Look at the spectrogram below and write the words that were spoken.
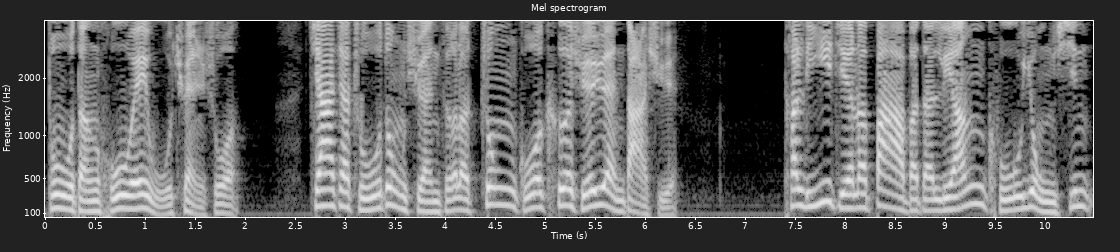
不等胡伟武劝说，佳佳主动选择了中国科学院大学。他理解了爸爸的良苦用心。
